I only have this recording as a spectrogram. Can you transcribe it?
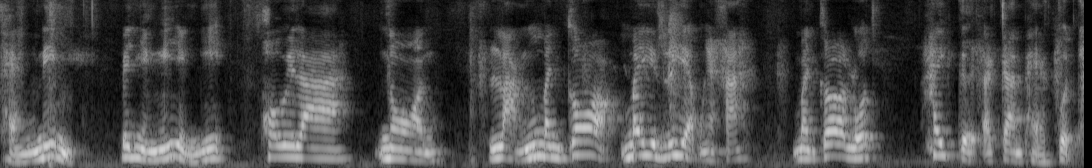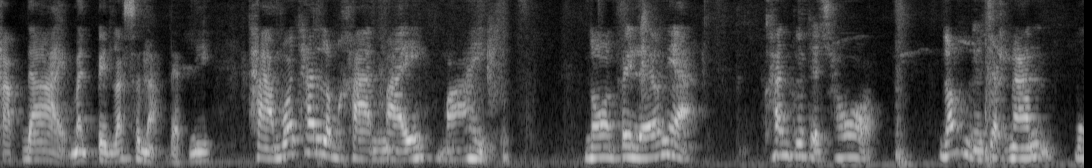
แข็งนิ่ม เป็นอย่างนี้อย่างนี้ พอเวลานอน หลังมันก็ไม่เรียบไงคะ มันก็ลดให้เกิดอาการแผลกดทับได้ มันเป็นลักษณะแบบนี้ ถามว่าท่านลำคาญไหมไม่ นอนไปแล้วเนี่ยท่านก็จะชอบ นอกเหนือจากนั้นปู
